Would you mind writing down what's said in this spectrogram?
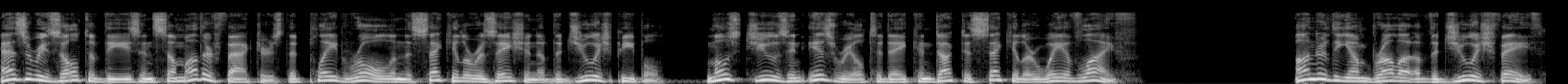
As a result of these and some other factors that played role in the secularization of the Jewish people, most Jews in Israel today conduct a secular way of life. Under the umbrella of the Jewish faith,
